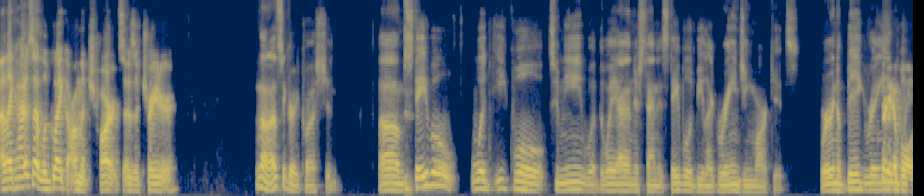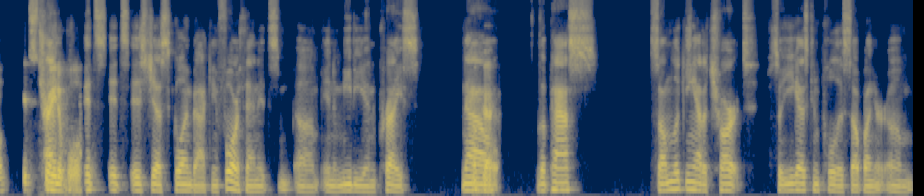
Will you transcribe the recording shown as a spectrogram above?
uh, like how does that look like on the charts as a trader? No, that's a great question. Um, stable would equal to me what the way I understand it, stable would be like ranging markets. We're in a big range. Tradable. It's tradable. It's it's it's just going back and forth, and it's um, in a median price. Now, okay. the past. So I'm looking at a chart, so you guys can pull this up on your um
